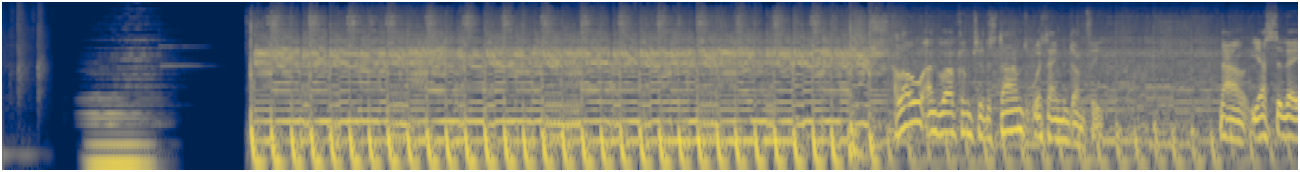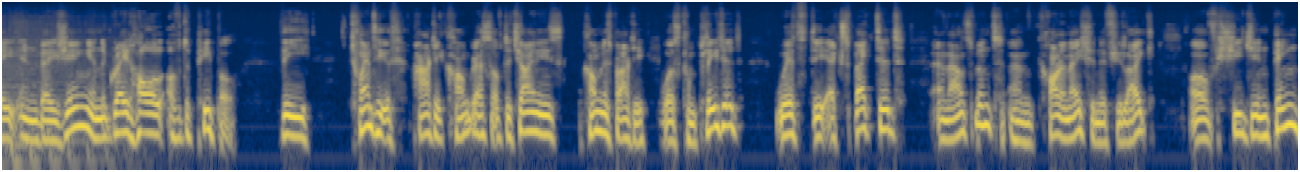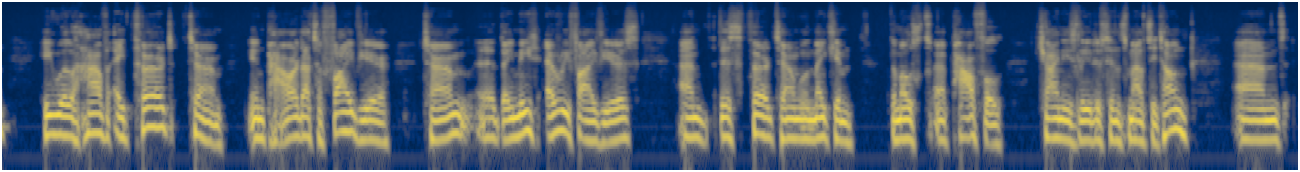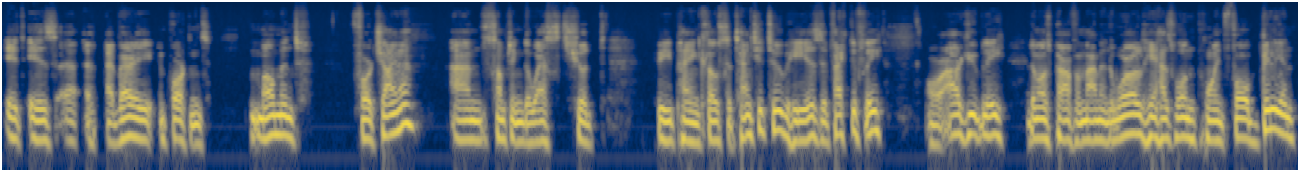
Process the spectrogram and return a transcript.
And welcome to The Stand with Eamon Dunphy. Now, yesterday in Beijing, in the Great Hall of the People, the 20th Party Congress of the Chinese Communist Party was completed with the expected announcement and coronation, if you like, of Xi Jinping. He will have a third term in power. That's a five year term. Uh, they meet every five years and this third term will make him the most uh, powerful Chinese leader since Mao Zedong. And it is a, a, a very important moment for China and something the West should be paying close attention to. He is effectively or arguably the most powerful man in the world. He has 1.4 billion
